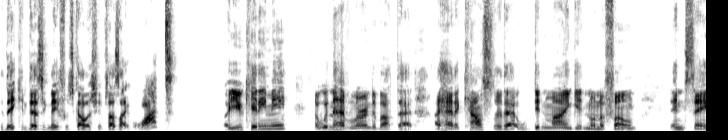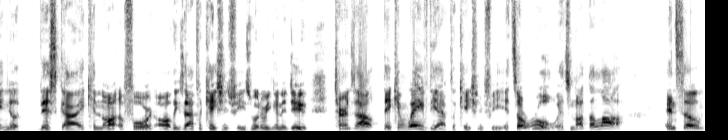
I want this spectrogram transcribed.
that they can designate for scholarships. I was like, what? Are you kidding me? I wouldn't have learned about that. I had a counselor that didn't mind getting on the phone and saying, look, this guy cannot afford all these application fees. What are we going to do? Turns out they can waive the application fee. It's a rule, it's not the law. And so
